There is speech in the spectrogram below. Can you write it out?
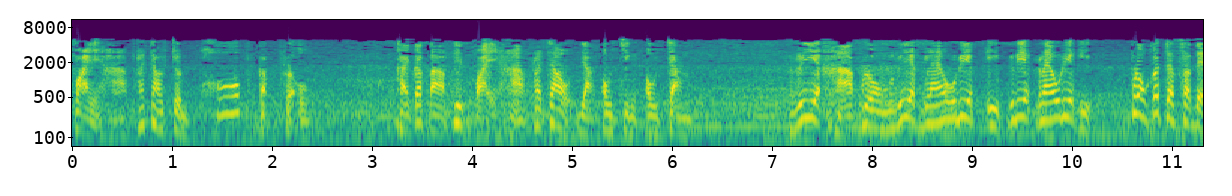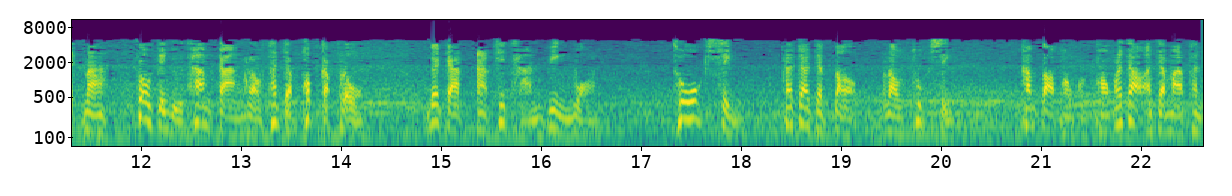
ใฝ่หาพระเจ้าจนพบกับพระองค์ ใครก็ตามที่ใฝ่หาพระเจ้าอยากเอาจริงเอาจัง เรียกหาพระองค์เรียกแล้วเรียกอีกเรียกแล้วเรียกอีก พระองค์ก็จะเสด็จมา พระองค์จะอยู่ท่ามกลางเราท่านจะพบกับพระองค์ ด้วยการอธิษฐานวิงวอนทุกสิ่งพระเจ้าจะตอบเราทุกสิ่งคำตอบของของพระเจ้าอาจจะมาทัน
